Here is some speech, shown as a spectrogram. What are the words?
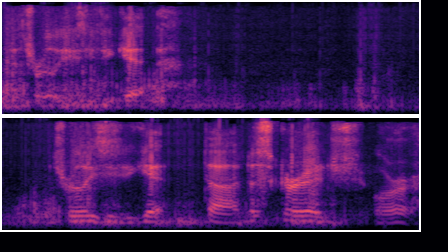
it's really easy to get it's really easy to get uh, discouraged or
